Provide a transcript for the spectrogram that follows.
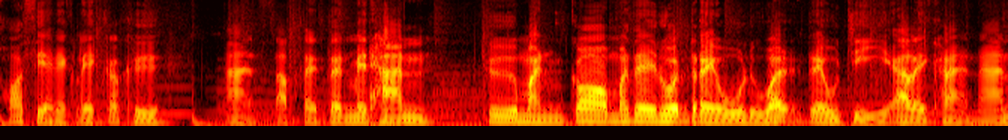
ข้อเสียเล็กๆ ก็คืออ่านซับไตเติลไม่ทัน คือมันก็ไม่ได้รวดเร็วหรือว่าเร็วจีอะไรขนาดนั้น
